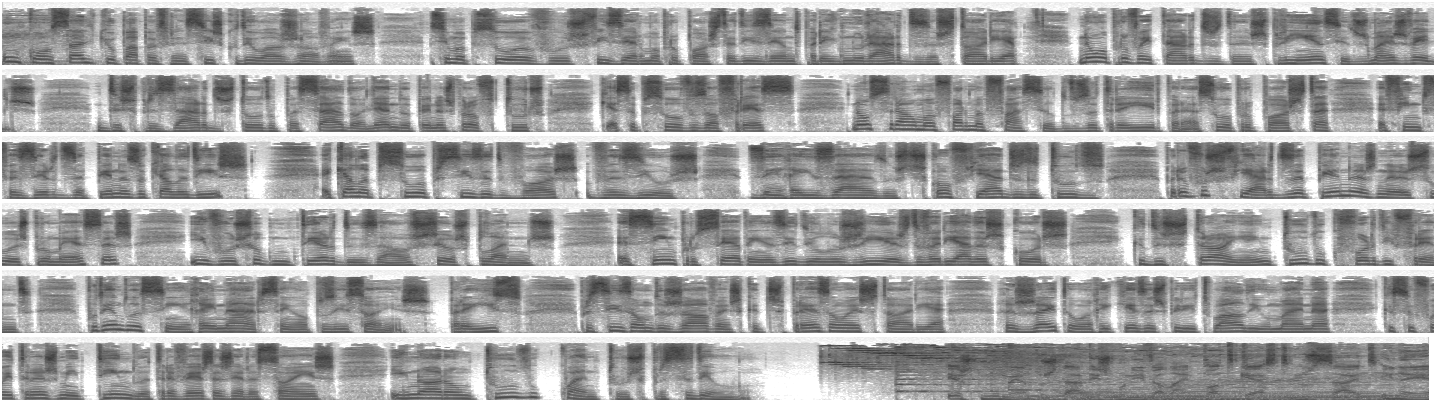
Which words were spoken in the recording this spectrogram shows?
Um conselho que o Papa Francisco deu aos jovens. Se uma pessoa vos fizer uma proposta dizendo para ignorardes a história, não aproveitardes da experiência dos mais velhos, desprezardes todo o passado olhando apenas para o futuro que essa pessoa vos oferece, não será uma forma fácil de vos atrair para a sua proposta a fim de fazerdes apenas o que ela diz? Aquela pessoa precisa de vós vazios, desenraizados, desconfiados de tudo, para vos fiardes apenas nas suas promessas e vos submeterdes aos seus planos. Assim procedem as ideologias de variadas cores que destroem tudo o que for diferente, podendo assim reinar sem oposições. Para isso, precisam de jovens que desprezam a história, rejeitam a riqueza espiritual e humana que se foi transmitindo através das gerações, ignoram tudo quanto os precedeu. Este momento está disponível em podcast no site e na app.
